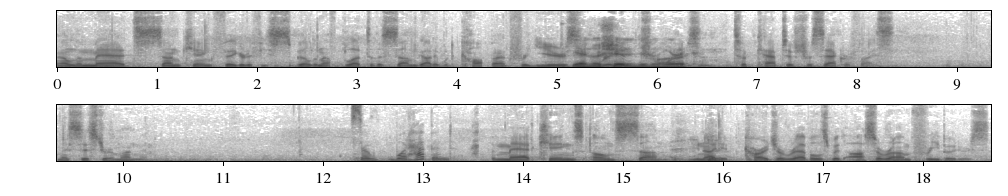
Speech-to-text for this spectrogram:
Well, the mad Sun King figured if he spilled enough blood to the Sun God, it would calm. But for years, Yeah, no shit, it didn't work. And took captives for sacrifice. My sister among them. So, what happened? The Mad King's own son united Carja rebels with Oseram freebooters.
